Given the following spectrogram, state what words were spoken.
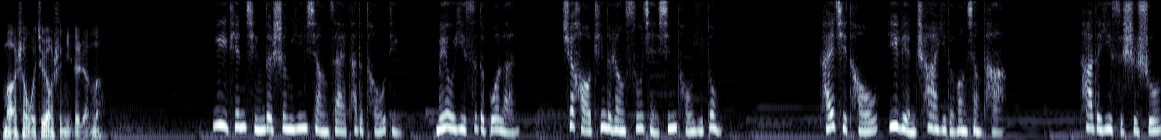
马上我就要是你的人了。厉天晴的声音响在他的头顶，没有一丝的波澜，却好听的让苏浅心头一动，抬起头，一脸诧异的望向他。他的意思是说。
